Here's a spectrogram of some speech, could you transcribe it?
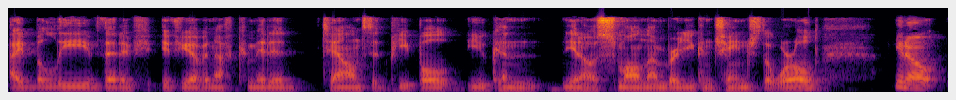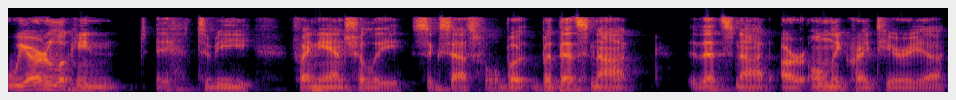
I believe that if if you have enough committed, talented people, you can you know a small number you can change the world. You know we are looking to be financially successful, but but that's not that's not our only criteria,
